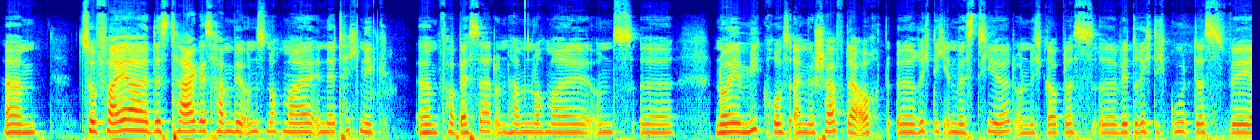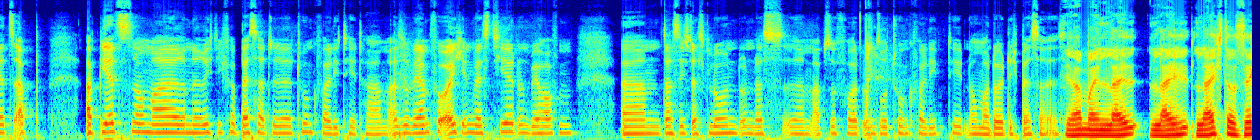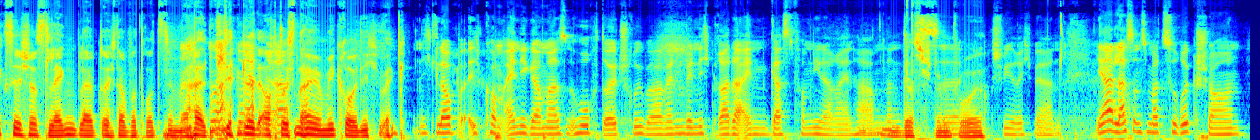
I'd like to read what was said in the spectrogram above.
Ähm, zur Feier des Tages haben wir uns nochmal in der Technik ähm, verbessert und haben nochmal uns äh, neue Mikros angeschafft, da auch äh, richtig investiert. Und ich glaube, das äh, wird richtig gut, dass wir jetzt ab, ab jetzt nochmal eine richtig verbesserte Tonqualität haben. Also wir haben für euch investiert und wir hoffen, ähm, dass sich das lohnt und dass ähm, ab sofort unsere Tonqualität nochmal deutlich besser ist. Ja, mein lei lei leichter sächsischer Slang bleibt euch aber trotzdem erhalten. Der geht auch durchs neue Mikro nicht weg. Ich glaube, ich komme einigermaßen hochdeutsch rüber, wenn wir nicht gerade einen Gast vom Niederrhein haben. Dann Das stimmt äh, wohl. schwierig werden. Ja, lass uns mal zurückschauen.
